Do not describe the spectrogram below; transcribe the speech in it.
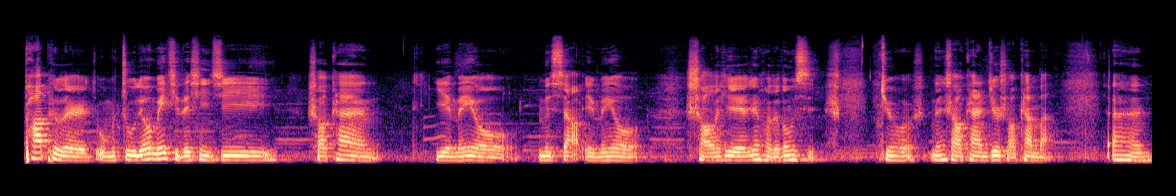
popular 我们主流媒体的信息少看，也没有 miss out，也没有少了些任何的东西，就能少看就少看吧。嗯，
